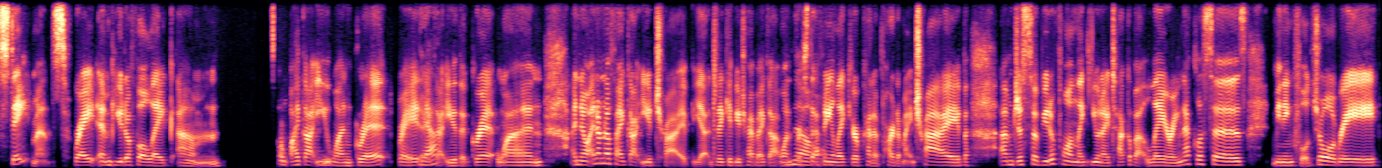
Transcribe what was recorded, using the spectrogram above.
statements, right? And beautiful like um I got you one grit, right? Yeah. I got you the grit one. I know, I don't know if I got you tribe. Yeah. Did I give you tribe? I got one no. for Stephanie. Like you're kind of part of my tribe. Um, just so beautiful. And like you and I talk about layering necklaces, meaningful jewelry,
